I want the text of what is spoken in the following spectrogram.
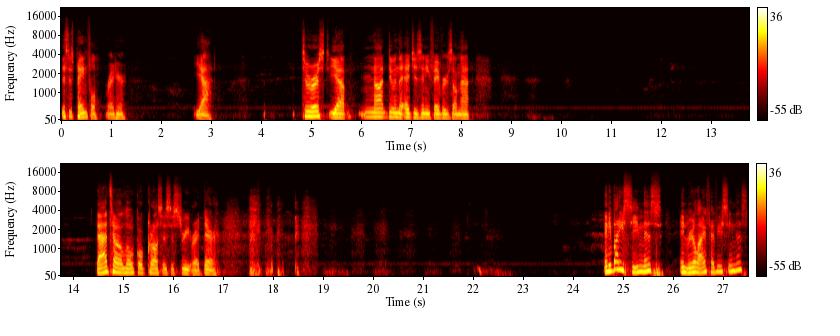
This is painful right here. Yeah. Tourist. Yeah. Not doing the edges any favors on that. That's how a local crosses the street right there. Anybody seen this in real life? Have you seen this?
